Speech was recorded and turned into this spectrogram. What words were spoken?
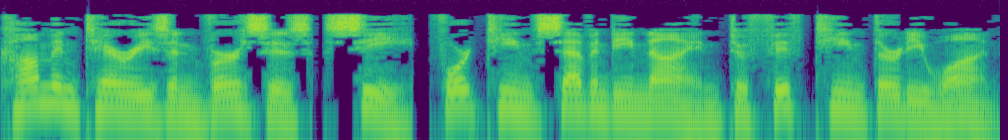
Commentaries and verses. C. 1479 to 1531.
